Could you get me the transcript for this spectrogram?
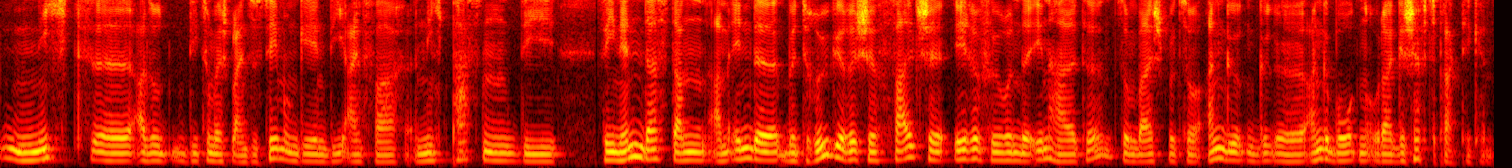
nicht, äh, also die zum Beispiel ein System umgehen, die einfach nicht passen, die Sie nennen das dann am Ende betrügerische, falsche, irreführende Inhalte, zum Beispiel zu Ange äh, Angeboten oder Geschäftspraktiken.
